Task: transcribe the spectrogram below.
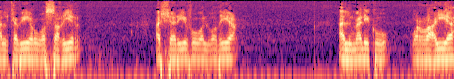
الكبير والصغير. الشريف والوضيع الملك والرعية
